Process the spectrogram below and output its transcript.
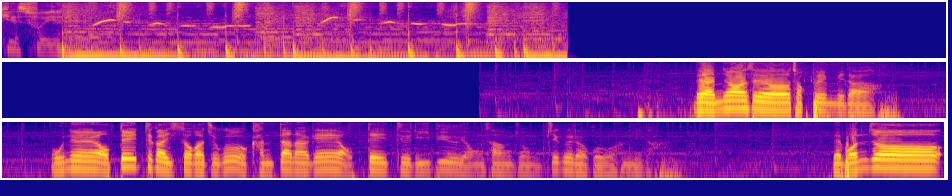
kiss for you. 네, 안녕하세요. 적배입니다. 오늘 업데이트가 있어가지고 간단하게 업데이트 리뷰 영상 좀 찍으려고 합니다. 네, 먼저 첫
